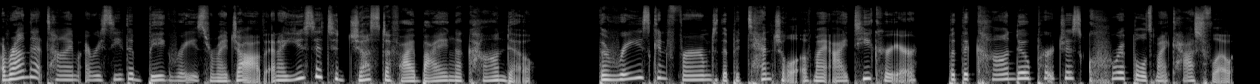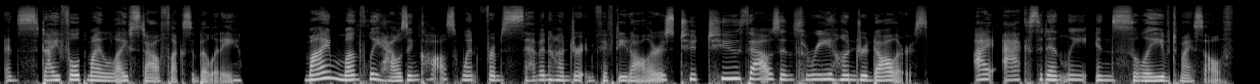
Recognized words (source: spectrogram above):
Around that time, I received a big raise for my job, and I used it to justify buying a condo. The raise confirmed the potential of my IT career, but the condo purchase crippled my cash flow and stifled my lifestyle flexibility. My monthly housing costs went from $750 to $2,300. I accidentally enslaved myself.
